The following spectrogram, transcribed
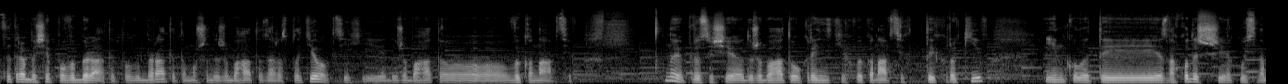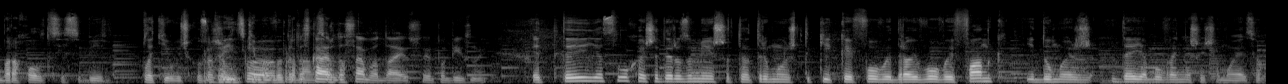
Це треба ще повибирати, повибирати, тому що дуже багато зараз платівок цих і дуже багато виконавців. Ну і плюс ще дуже багато українських виконавців тих років. І інколи ти знаходиш якусь на барахолці собі платівочку з українськими п- притискаєш до себе, да, і з нею. І ти її слухаєш, і ти розумієш, що ти отримуєш такий кайфовий драйвовий фанк, і думаєш, де я був раніше, чому я цього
